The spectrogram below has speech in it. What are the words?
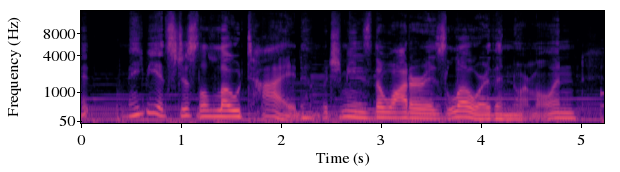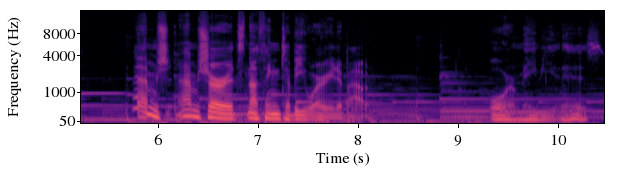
it, maybe it's just a low tide, which means the water is lower than normal, and I'm, I'm sure it's nothing to be worried about. Or maybe it is.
